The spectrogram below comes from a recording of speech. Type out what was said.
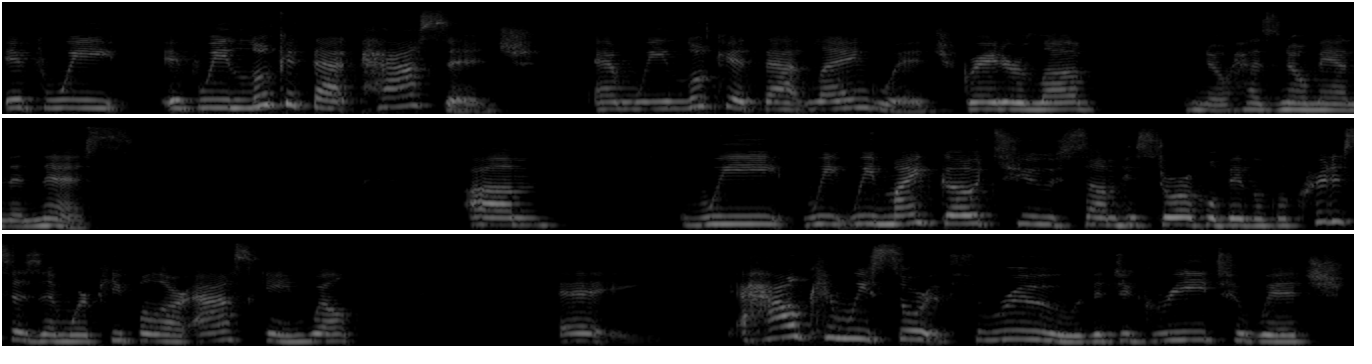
if we if we look at that passage and we look at that language greater love you know has no man than this um, we, we, we might go to some historical biblical criticism where people are asking, well, uh, how can we sort through the degree to which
